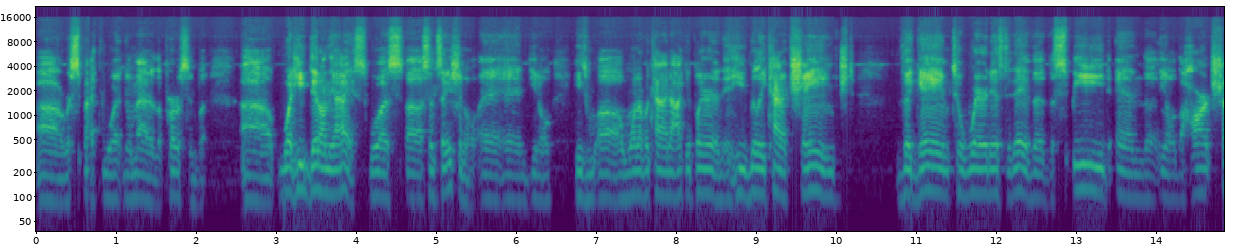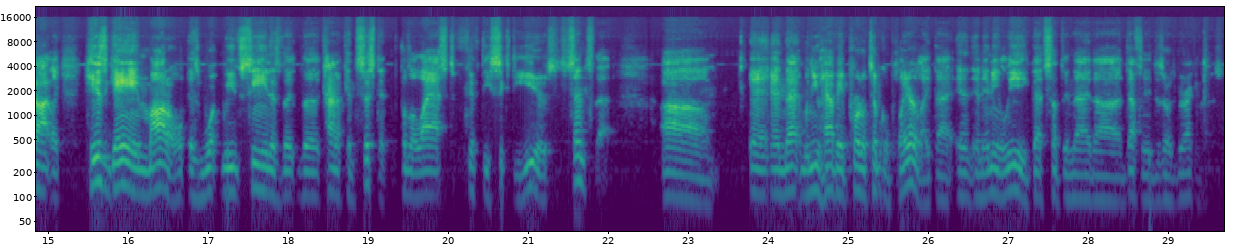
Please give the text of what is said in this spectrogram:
uh, respect, what no matter the person. But uh, what he did on the ice was uh, sensational, and, and, you know he's a one of a kind hockey player, and he really kind of changed the game to where it is today the the speed and the you know the hard shot like his game model is what we've seen as the the kind of consistent for the last 50 60 years since that. Um and, and that when you have a prototypical player like that in, in any league that's something that uh definitely deserves to be recognized.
